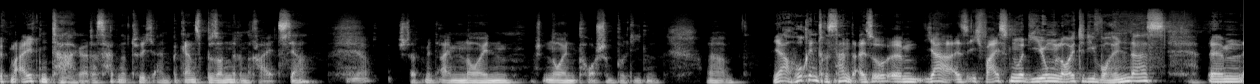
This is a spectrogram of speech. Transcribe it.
Mit dem alten Tager, das hat natürlich einen ganz besonderen Reiz, ja. ja. Statt mit einem neuen, neuen Porsche Boliden. Ähm, ja, hochinteressant. Also ähm, ja, also ich weiß nur, die jungen Leute, die wollen das. Ähm,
